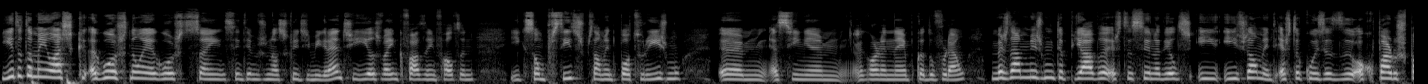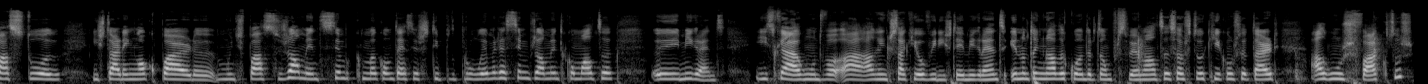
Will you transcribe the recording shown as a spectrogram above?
E então também eu acho que agosto não é agosto sem, sem termos os nossos queridos imigrantes e eles vêm que fazem falta e que são precisos, especialmente para o turismo, um, assim, um, agora na época do verão. Mas dá mesmo muita piada esta cena deles e, e geralmente esta coisa de ocupar o espaço todo e estarem a ocupar uh, muito espaço, geralmente sempre que me acontece este tipo de problemas é sempre geralmente com malta uh, imigrante. E se calhar algum de alguém que está aqui a ouvir isto é imigrante, eu não tenho nada contra, estão a perceber, malta, só estou aqui a constatar alguns factos,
